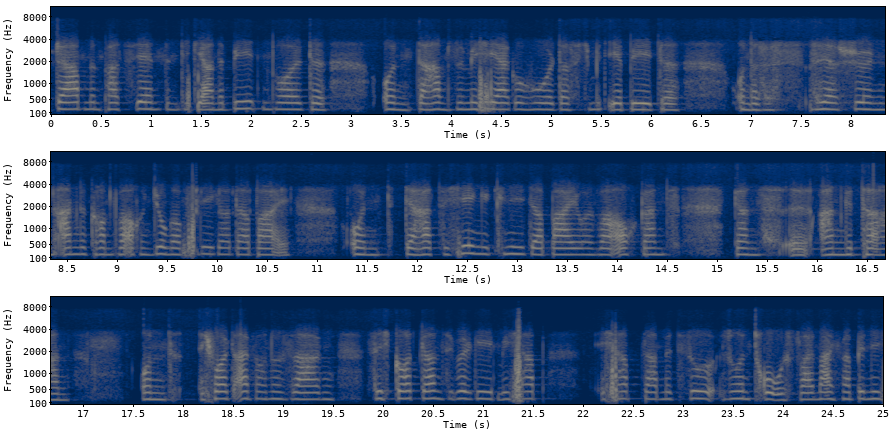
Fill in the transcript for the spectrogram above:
sterbenden Patientin, die gerne beten wollte. Und da haben sie mich hergeholt, dass ich mit ihr bete. Und das ist sehr schön angekommen. War auch ein junger Pfleger dabei. Und der hat sich hingekniet dabei und war auch ganz, ganz äh, angetan. Und ich wollte einfach nur sagen, sich Gott ganz übergeben. Ich habe ich habe damit so, so einen Trost, weil manchmal bin ich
